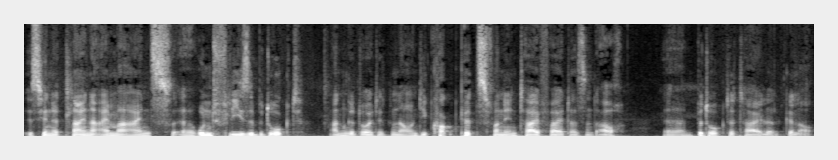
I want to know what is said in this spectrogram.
Ist hier eine kleine 1x1 äh, Rundfliese bedruckt, angedeutet, genau. Und die Cockpits von den TIE Fighter sind auch äh, bedruckte Teile, genau.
